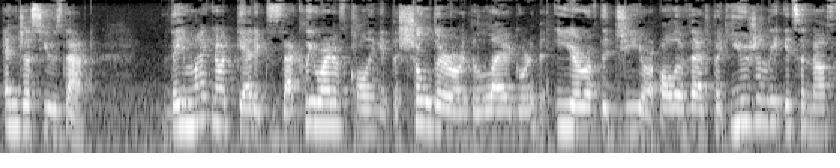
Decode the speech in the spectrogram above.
and just use that they might not get exactly right of calling it the shoulder or the leg or the ear of the G or all of that, but usually it's enough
